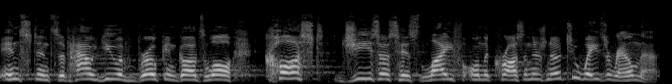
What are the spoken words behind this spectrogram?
instance of how you have broken God's law cost Jesus his life on the cross. And there's no two ways around that.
